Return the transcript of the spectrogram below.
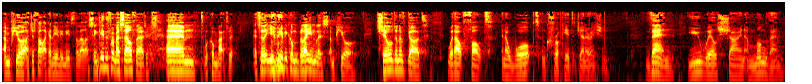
and pure. I just felt like I nearly needed to let that sink in for myself there. Um, we'll come back to it. So that you may become blameless and pure, children of God without fault in a warped and crooked generation. Then you will shine among them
